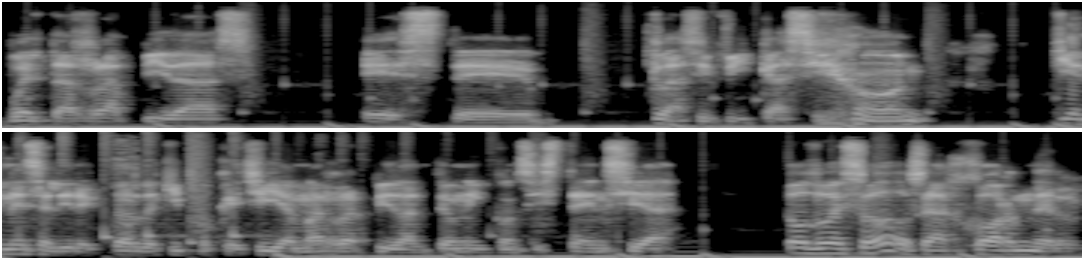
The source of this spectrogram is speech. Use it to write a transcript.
vueltas rápidas, este, clasificación, quién es el director de equipo que chilla más rápido ante una inconsistencia, todo eso, o sea, Horner,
